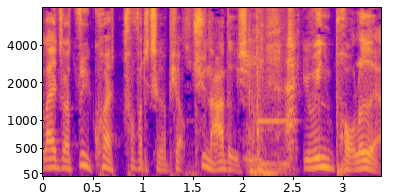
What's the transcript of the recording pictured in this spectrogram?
来张最快出发的车票，去哪都行，因为你跑了呀。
